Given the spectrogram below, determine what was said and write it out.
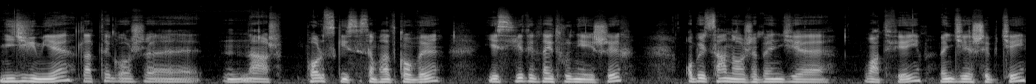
Nie dziwi mnie, dlatego że nasz polski system podatkowy jest jednym z najtrudniejszych. Obiecano, że będzie łatwiej, będzie szybciej.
